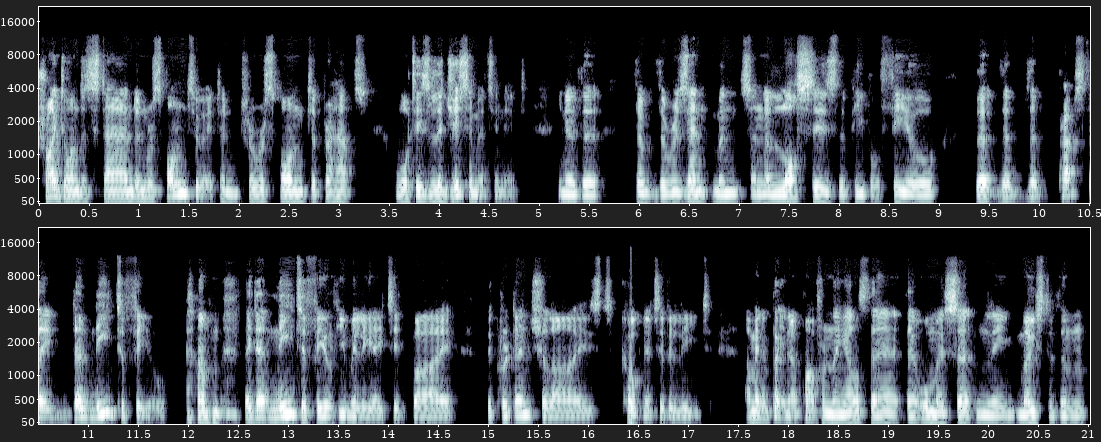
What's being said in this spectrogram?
trying to understand and respond to it, and to respond to perhaps what is legitimate in it. You know, the the, the resentments and the losses that people feel that, that, that perhaps they don't need to feel. Um, they don't need to feel humiliated by the credentialized cognitive elite. I mean, you know, apart from anything else, they're they're almost certainly most of them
